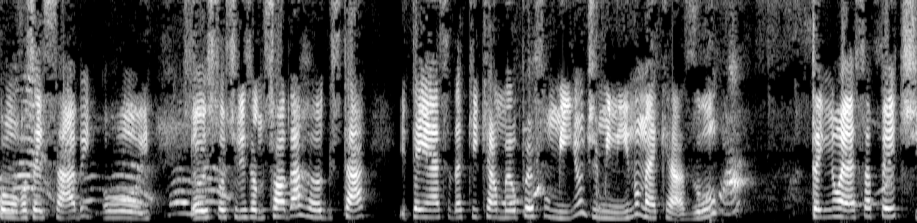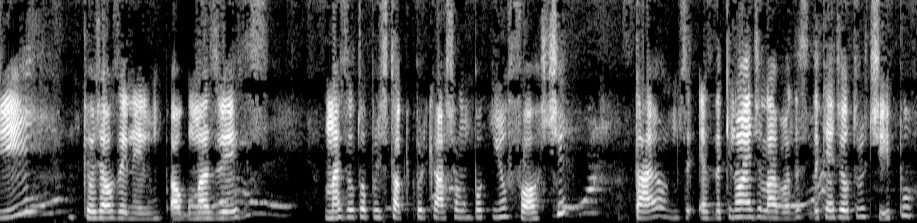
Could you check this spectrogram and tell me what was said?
Como vocês sabem, oi, eu estou utilizando só da Hugs, tá? E tem essa daqui que é o meu perfuminho de menino, né, que é azul. Tenho essa Petit, que eu já usei nele algumas vezes. Mas eu tô por estoque porque eu acho ela um pouquinho forte tá? Sei, essa daqui não é de lavanda, essa daqui é de outro tipo.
